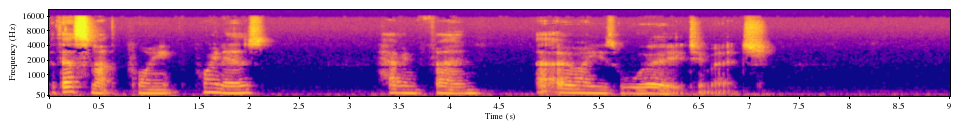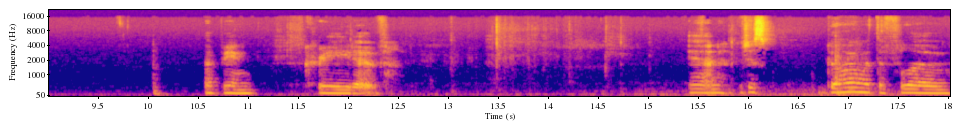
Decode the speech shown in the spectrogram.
But that's not the point. The point is having fun. Uh-oh, I use way too much. Of being creative. And just going with the flow.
